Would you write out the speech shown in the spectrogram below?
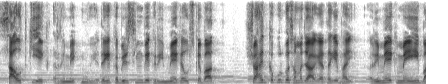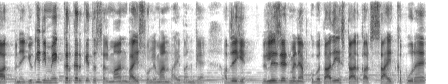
साउथ की एक रीमेक मूवी है। देखिए, कबीर सिंह भी एक रीमेक है, उसके बाद शाहिद कपूर को समझ आ गया था कि भाई रीमेक में ही बात बने क्योंकि रीमेक कर करके तो सलमान भाई, सोलेमान भाई बन गए। अब देखिए रिलीज़ डेट मैंने आपको बता दी स्टार कास्ट शाहिद कपूर हैं,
